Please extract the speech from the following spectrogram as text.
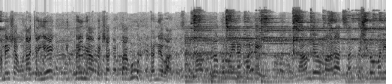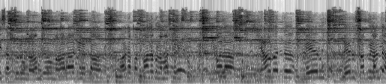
हमेशा होना चाहिए इतना ही मैं अपेक्षा करता हूँ धन्यवाद మా కుల గురువు అయినటువంటి నామదేవ్ మహారాజ్ సంత్ శిరోమణి సద్గురు నామదేవ్ మహారాజ్ యొక్క పాద పద్మాలకు నమస్కరిస్తూ ఇవాళ యావత్ మేరు మేరు సభ్యులంతా.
